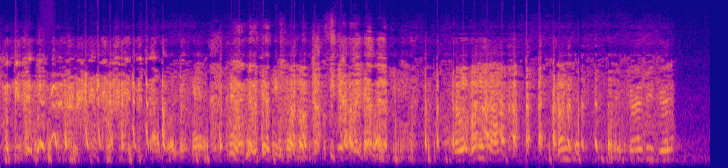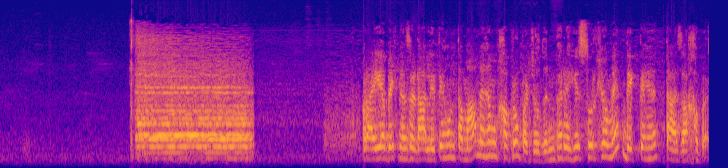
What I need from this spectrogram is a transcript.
और आइए अब एक नज़र डाल लेते हैं उन तमाम अहम खबरों पर जो दिन भर रही सुर्खियों में। देखते हैं ताज़ा खबर।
